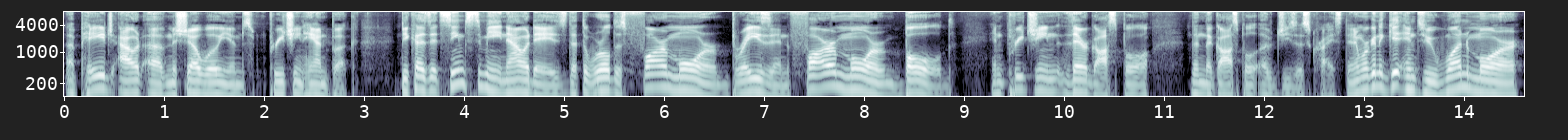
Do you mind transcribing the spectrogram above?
a page out of Michelle Williams' preaching handbook because it seems to me nowadays that the world is far more brazen, far more bold in preaching their gospel than the gospel of Jesus Christ. And we're going to get into one more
